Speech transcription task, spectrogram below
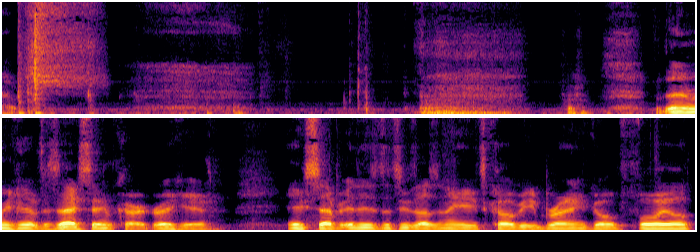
Ouch. Then we have the exact same card right here, except it is the 2008 Kobe Bryant Gold Foil.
